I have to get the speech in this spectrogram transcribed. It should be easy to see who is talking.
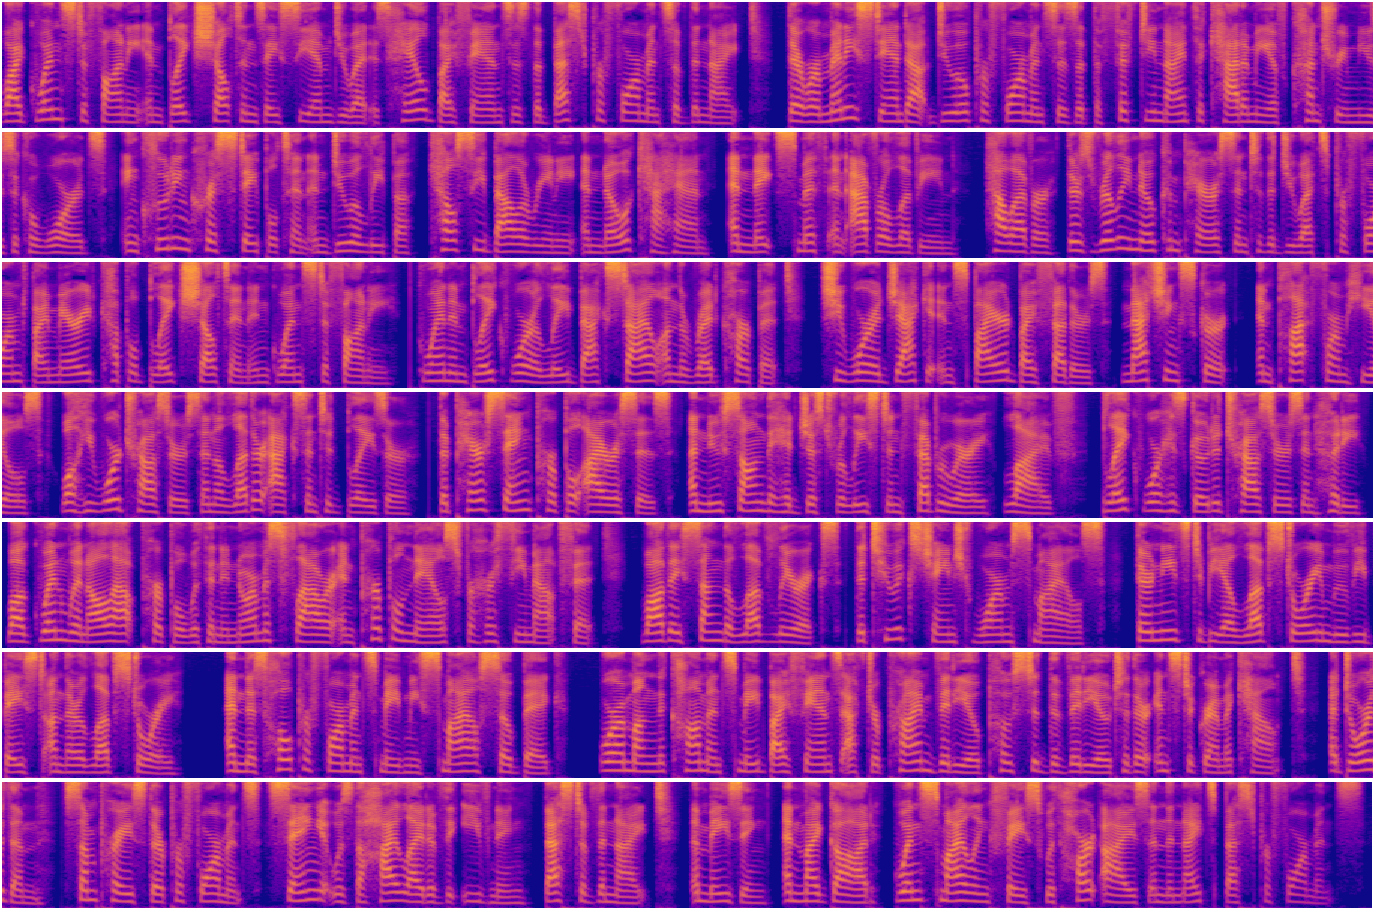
Speaker 1: why Gwen Stefani and Blake Shelton's ACM duet is hailed by fans as the best performance of the night. There were many standout duo performances at the 59th Academy of Country Music Awards, including Chris Stapleton and Dua Lipa, Kelsea Ballerini and Noah Kahan, and Nate Smith and Avril Lavigne. However, there's really no comparison to the duets performed by married couple Blake Shelton and Gwen Stefani. Gwen and Blake wore a laid-back style on the red carpet. She wore a jacket inspired by feathers, matching skirt, and platform heels, while he wore trousers and a leather-accented blazer. The pair sang Purple Irises, a new song they had just released in February, live. Blake wore his go-to trousers and hoodie, while Gwen went all-out purple with an enormous flower and purple nails for her theme outfit. While they sung the love lyrics, the two exchanged warm smiles. There needs to be a love story movie based on their love story. And this whole performance made me smile so big were among the comments made by fans after Prime Video posted the video to their Instagram account. Adore them, some praised their performance, saying it was the highlight of the evening, best of the night, amazing, and my god, Gwen's smiling face with heart eyes and the night's best performance.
